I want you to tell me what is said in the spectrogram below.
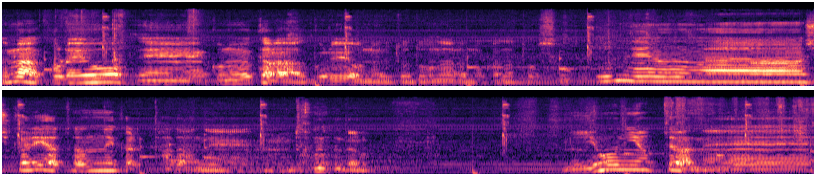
でまあこれを、えー、この上からグレーを塗るとどうなるのかなと。側面は光当たんねえからただね どうなんだろう。見ようによってはね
